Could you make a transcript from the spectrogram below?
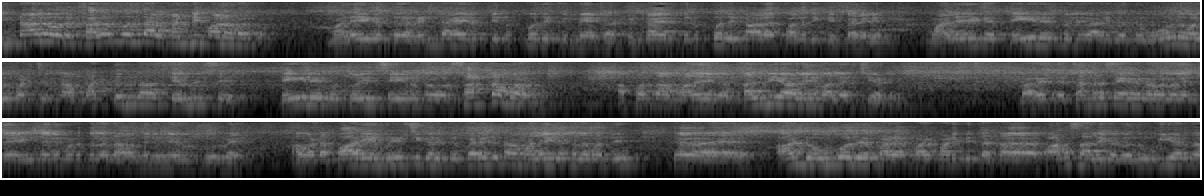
என்னால் ஒரு களம் வந்தால் கண்டிப்பாக நடக்கும். மலையகத்தில் ரெண்டாயிரத்தி முப்பதுக்கு மேட்ட ரெண்டாயிரத்தி முப்பது கால பகுதிக்கு பிறகு மலையக தேயிலை தொழிலாளிக்கு வந்து ஓலவல் படிச்சிருந்தா மட்டும்தான் தொழில் செய் தேயிலை தொழில் செய்யணுங்கிற ஒரு சட்டம் வரணும். அப்போ தான் மலையக கல்வியாலயம் வளர்ச்சி அடையும். மறைந்த சந்திரசேகரன் அவர்கள் இந்த இந்த நிமிடத்தில் நான் வந்து நினைவு கூறுவேன் அவரோட பாரிய முயற்சிகளுக்கு பிறகு தான் மலையகத்தில் வந்து ஆண்டு ஒம்பது ப ப- படிப்பித்த க பாடசாலைகள் வந்து உயர்ந்த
